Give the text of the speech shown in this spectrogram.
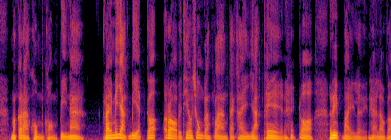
1 มกราคมของปีหน้า ใครไม่อยากเบียดก็รอไปเที่ยวช่วงกลางๆ แต่ใครอยากเท่ก็รีบไปเลยนะฮะแล้วก็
